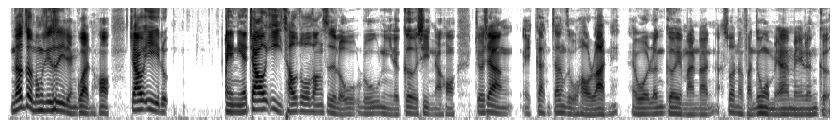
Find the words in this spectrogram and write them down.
你知道这种东西是一连贯的哈。交易如。哎、你的交易操作方式如如你的个性，然后就像哎干、这样子，我好烂哎、欸，我人格也蛮烂的。算了，反正我没没人格。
